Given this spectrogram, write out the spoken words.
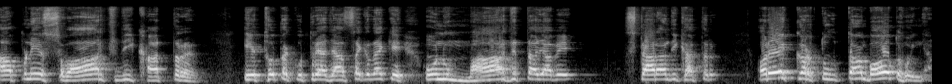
ਆਪਣੇ ਸਵਾਰਥ ਦੀ ਖਾਤਰ ਇੱਥੋਂ ਤੱਕ ਉਤਰਿਆ ਜਾ ਸਕਦਾ ਕਿ ਉਹਨੂੰ ਮਾਰ ਦਿੱਤਾ ਜਾਵੇ ਸਟਾਰਾਂ ਦੀ ਖਾਤਰ। ਔਰ ਇਹ ਕਰਤੂਤਾਂ ਬਹੁਤ ਹੋਈਆਂ।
